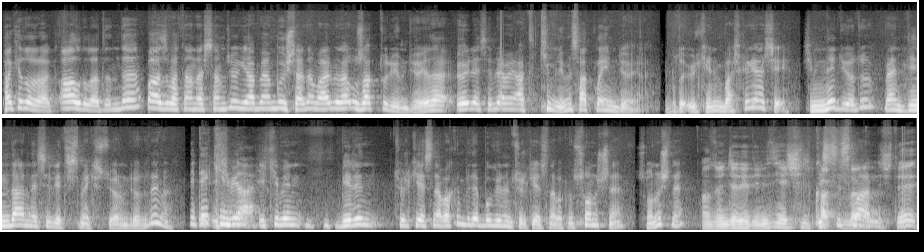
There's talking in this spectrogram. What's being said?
paket olarak algıladığında bazı vatandaşlarımız diyor ya ben bu işlerden bari biraz uzak durayım diyor. Ya da öyleyse bile ben artık kimliğimi saklayayım diyor yani. Bu da ülkenin başka gerçeği. Şimdi ne diyordu? Ben dindar nesil yetiştirmek istiyorum diyordu değil mi? Bir de 2000 kindar. 2001'in Türkiye'sine bakın bir de bugünün Türkiye'sine bakın. Sonuç ne? Sonuç ne? Az önce dediğiniz yeşil İstismar. kartlıların işte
